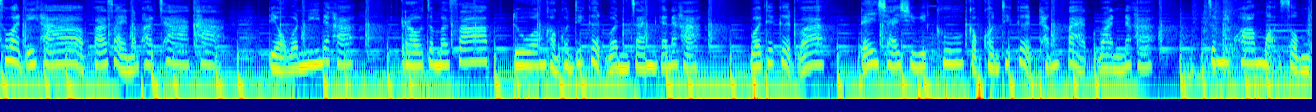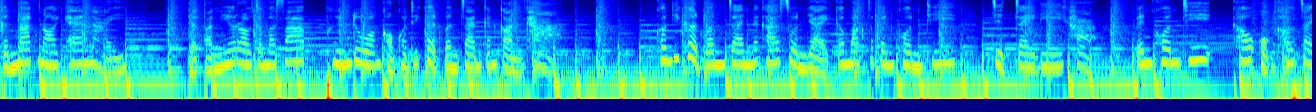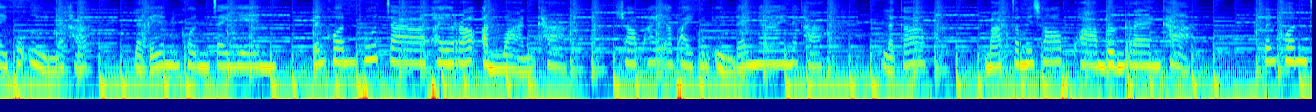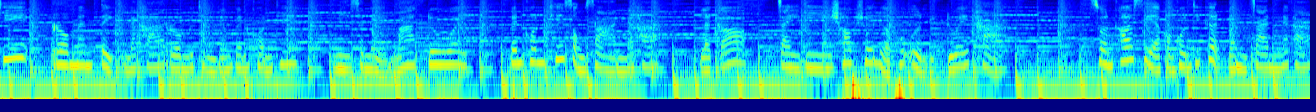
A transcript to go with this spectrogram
สวัสดีค่ะ ฟ้าใสนภัชชาค่ะ เดี๋ยววันนี้นะคะ เราจะมาทราบดวงของคนที่เกิดวันจันทร์กันนะคะ ว่าถ้าเกิดว่าได้ใช้ชีวิตคู่กับคนที่เกิดทั้ง 8 วันนะคะ จะมีความเหมาะสมกันมากน้อยแค่ไหน แต่ตอนนี้เราจะมาทราบพื้นดวงของคนที่เกิดวันจันทร์กันก่อนค่ะ คนที่เกิดวันจันทร์นะคะ ส่วนใหญ่ก็มักจะเป็นคนที่จิตใจดีค่ะ เป็นคนที่เข้าอกเข้าใจผู้อื่นนะคะ และก็ยังเป็นคนใจเย็น เป็นคนพูดจาไพเราะอ่อนหวานค่ะ ชอบให้อภัยคนอื่นได้ง่ายนะคะ แล้วก็มักจะไม่ชอบความรุนแรงค่ะ เป็นคนที่โรแมนติกนะคะ รวมไปถึงยังเป็นคนที่มีเสน่ห์มากด้วย เป็นคนที่สงสารนะคะ แล้วก็ใจดีชอบช่วยเหลือผู้อื่นอีกด้วยค่ะ ส่วนข้อเสียของคนที่เกิดวันจันทร์นะคะ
